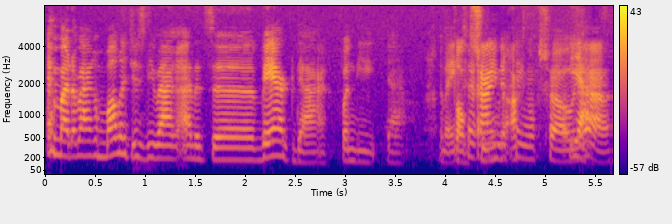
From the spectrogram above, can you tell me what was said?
En, maar er waren mannetjes die waren aan het eh, werk daar. Van die ja, Gemeentereiniging of zo, Ja. ja.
